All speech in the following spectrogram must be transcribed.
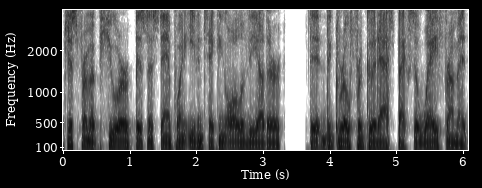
just from a pure business standpoint, even taking all of the other, the, the grow for good aspects away from it.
